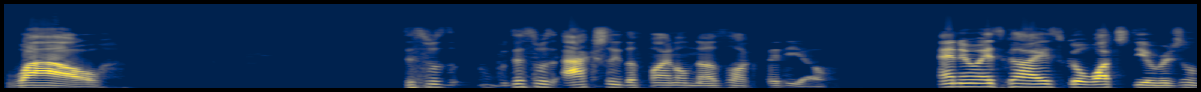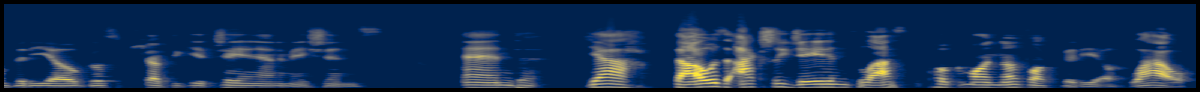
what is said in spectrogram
Wow. This was this was actually the final Nuzlocke video. Anyways, guys, go watch the original video. Go subscribe to get Jaiden Animations. And yeah, that was actually Jaiden's last Pokemon Nuzlocke video. Wow.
